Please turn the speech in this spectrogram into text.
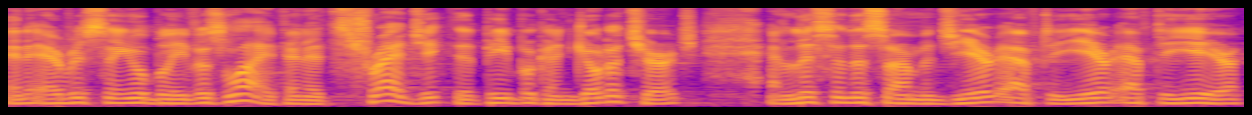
in every single believer's life. And it's tragic that people can go to church and listen to sermons year after year after year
